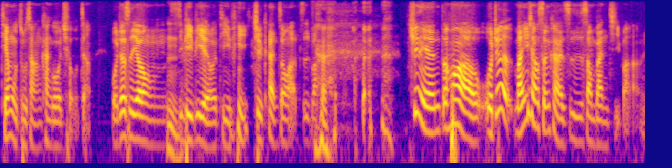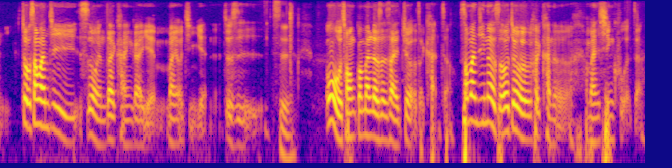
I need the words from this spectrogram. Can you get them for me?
天母主场看过球，这样我就是用 CPBL TV 去看中华之棒。去年的话，我觉得蛮印象深刻还是上半季吧。就上半季，所有人在看，应该也蛮有经验的。就是是，因为我从官办热身赛就有在看，这样上半季那个时候就会看的蛮辛苦的，这样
